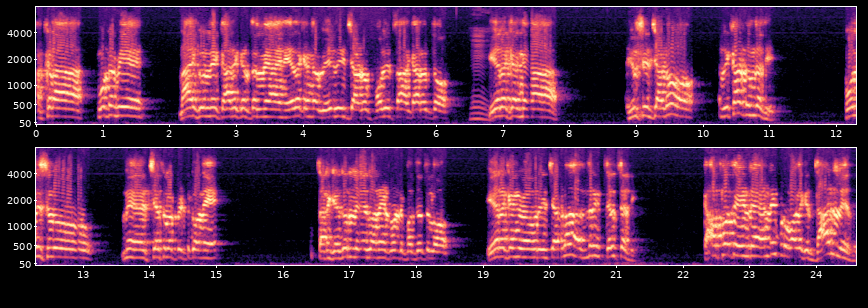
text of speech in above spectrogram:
అక్కడ కూటమి నాయకుల్ని కార్యకర్తల్ని ఆయన ఏ రకంగా వేధించాడో పోలీస్ సహకారంతో ఏ రకంగా హింసించాడో రికార్డు ఉంది అది. పోలీసులు చేతిలో పెట్టుకొని తనకు ఎదురు లేదు అనేటువంటి పద్ధతిలో ఏ రకంగా వ్యవహరించాడో అందరికి తెలుసు అది. కాకపోతే ఏంటంటే ఇప్పుడు వాళ్ళకి దారి లేదు.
